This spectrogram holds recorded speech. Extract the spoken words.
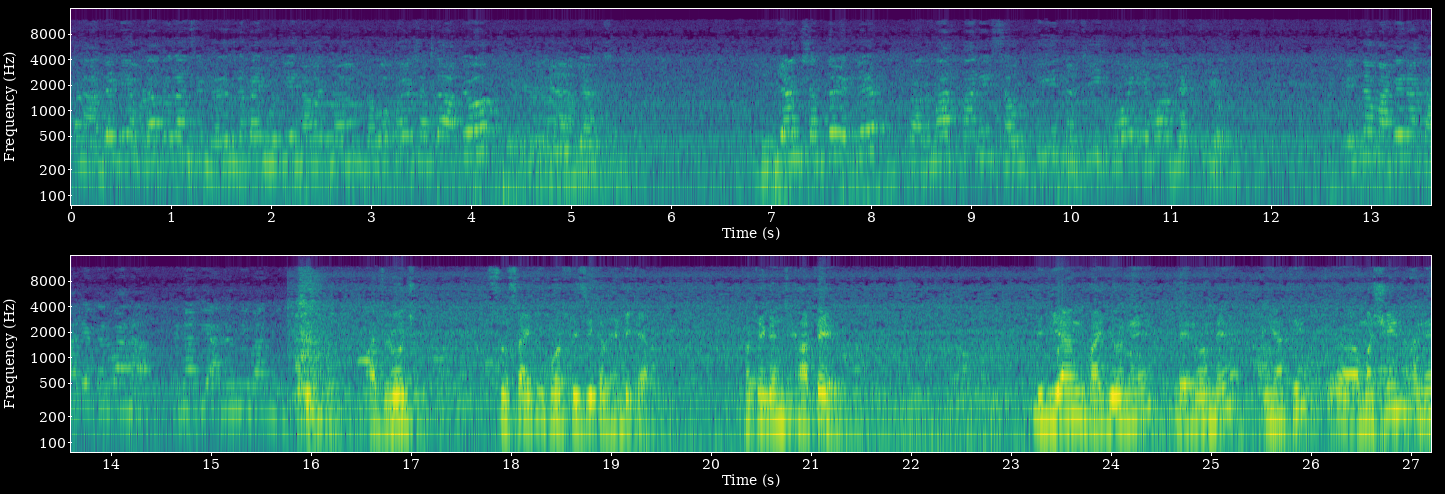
પણ આદરણીય વડાપ્રધાન શ્રી નરેન્દ્રભાઈ મોદીએ નવો નવો કયો શબ્દ આપ્યો? દિવ્યાંગ શબ્દ. દિવ્યાંગ શબ્દ એટલે પરમાત્માની સૌથી નજીક હોય એવા વ્યક્તિઓ. એમના માટેના કાર્ય કરવાના એનાથી આનંદની વાત આજરોજ society for physical handicap, Fatehganj ખાતે દિવ્યાંગ ભાઈઓને, બહેનોને અહીંયાથી મશીન અને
